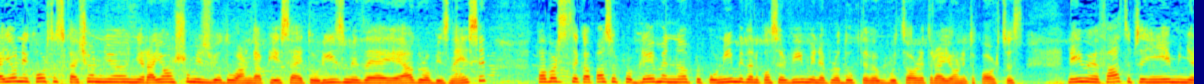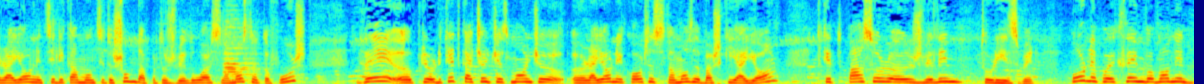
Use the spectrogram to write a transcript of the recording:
rajoni i Korçës ka qenë një një rajon shumë i zhvilluar nga pjesa e turizmit dhe e agrobiznesit, pavarësisht se ka pasur probleme në përpunimin dhe në konservimin e produkteve bujqësore të rajonit të Korçës. Ne jemi me fat sepse jemi një rajon i cili ka mundësi të shumta për t'u zhvilluar, sidomos në këtë fushë, dhe prioritet ka qenë gjithmonë që rajoni i Korçës, sidomos dhe bashkia jonë, të ketë pasur zhvillim turizmin. Por ne po e kthejmë vëmendjen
